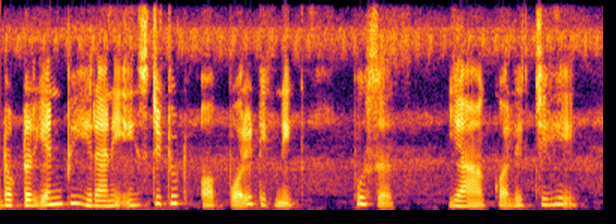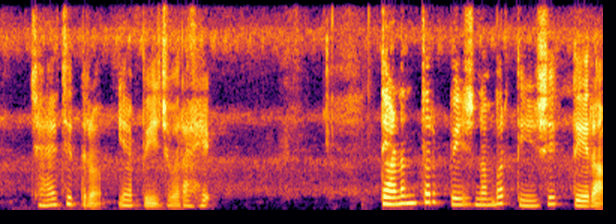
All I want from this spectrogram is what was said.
doctor N. P. Hirani institute of polytechnic Pusad या कॉलेजचेही छायाचित्र या पेजवर आहे. त्यानंतर पेज नंबर तीनशे तेरा.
